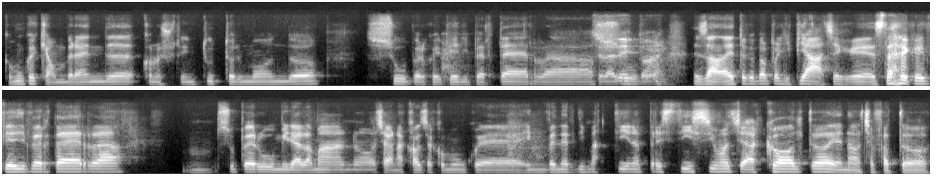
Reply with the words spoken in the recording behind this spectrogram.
comunque che ha un brand conosciuto in tutto il mondo, super coi piedi per terra. Ce l'ha detto anche. Esatto, ha detto che proprio gli piace che stare coi piedi per terra super umile alla mano, cioè una cosa comunque in un venerdì mattina prestissimo ci ha accolto e no, ci ha fatto,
